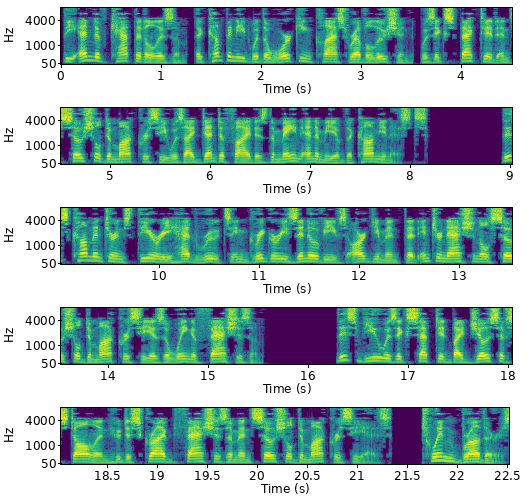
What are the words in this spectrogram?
The end of capitalism, accompanied with a working-class revolution, was expected and social democracy was identified as the main enemy of the Communists. This Comintern's theory had roots in Grigory Zinoviev's argument that international social democracy is a wing of fascism. This view was accepted by Joseph Stalin who described fascism and social democracy as twin brothers,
